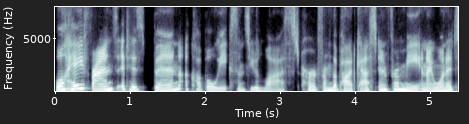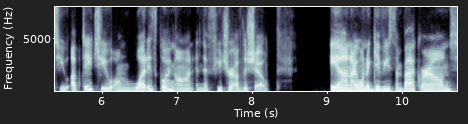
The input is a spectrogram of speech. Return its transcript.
Well, hey, friends, it has been a couple weeks since you last heard from the podcast and from me, and I wanted to update you on what is going on in the future of the show. And I want to give you some background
